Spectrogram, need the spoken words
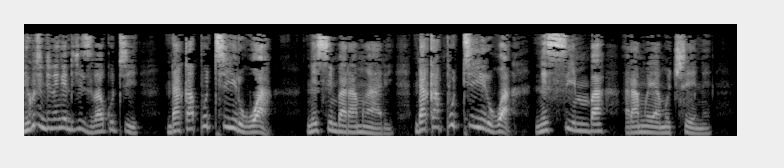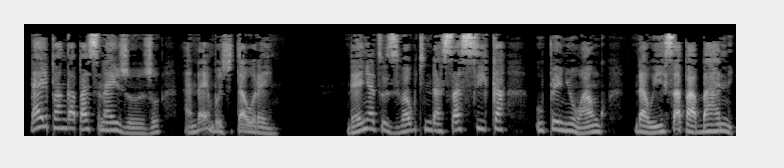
Nekuti ndinenge ndichiziva kuti ndakaputirwa nesimba ramwari ndakaputirwa nesimba ramweya mutsvene. Dai panga pasina izvozvo handaimbozvitauraini ndainyatsoziva kuti ndasasika upenyu hwangu ndahuisa pabani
